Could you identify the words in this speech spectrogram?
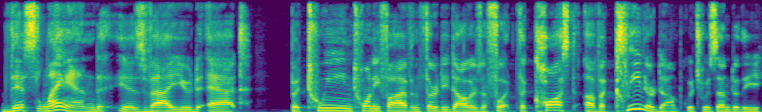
This land is valued at between 25 and 30 dollars a foot. The cost of a cleaner dump, which was under the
